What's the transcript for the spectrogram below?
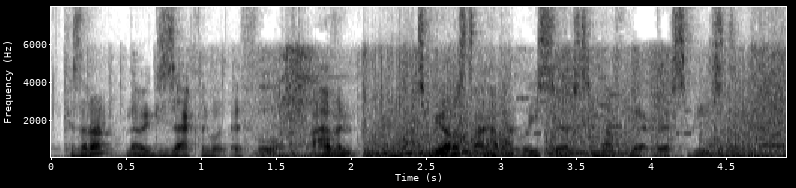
Because um, I don't know exactly what they're for. I haven't, to be honest, I haven't researched enough about recipes to know.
